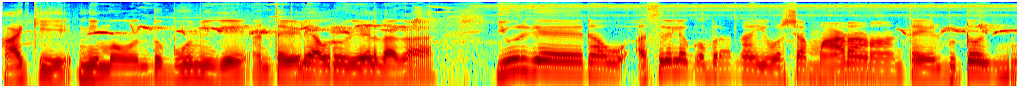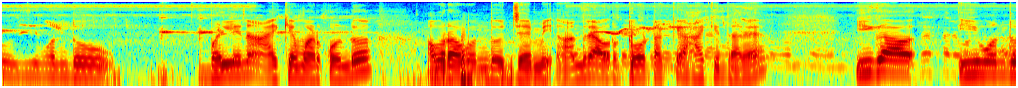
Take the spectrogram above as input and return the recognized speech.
ಹಾಕಿ ನಿಮ್ಮ ಒಂದು ಭೂಮಿಗೆ ಅಂತ ಹೇಳಿ ಅವರು ಹೇಳಿದಾಗ, ಇವರಿಗೆ ನಾವು ಹಸಿರೆಲೆ ಗೊಬ್ಬರನ ಈ ವರ್ಷ ಮಾಡೋಣ ಅಂತ ಹೇಳ್ಬಿಟ್ಟು ಇವರು ಈ ಒಂದು ಬಳ್ಳಿನ ಆಯ್ಕೆ ಮಾಡಿಕೊಂಡು ಅವರ ಒಂದು ಜಮೀ, ಅಂದರೆ ಅವರ ತೋಟಕ್ಕೆ ಹಾಕಿದ್ದಾರೆ. ಈಗ ಈ ಒಂದು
